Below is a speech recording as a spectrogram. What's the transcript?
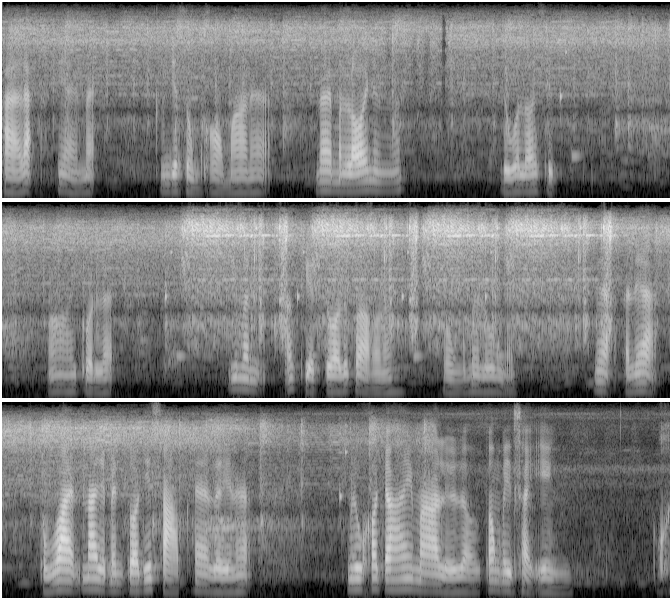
ผ่านละเนี่ยเห็นไหมมันจะส่งของมานะฮะได้มันร้อยหนึ่งนะหรือว่าร้อยสิบอ๋อให้กดแล้วนี่มันอัปเกรดตัวหรือเปล่านะผมก็ไม่รู้เหมือนกันเนี่ยอันเนี้ยผมว่าน่าจะเป็นตัวที่สามแน่เลยนะไม่รู้เขาจะให้มาหรือเราต้องไปใส่เอง โอเค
